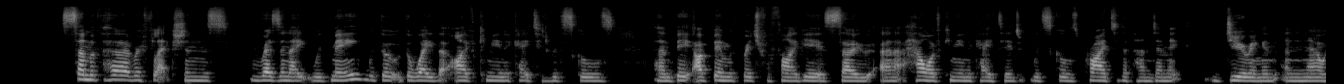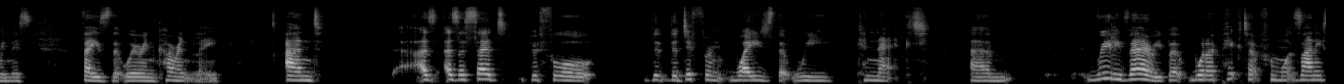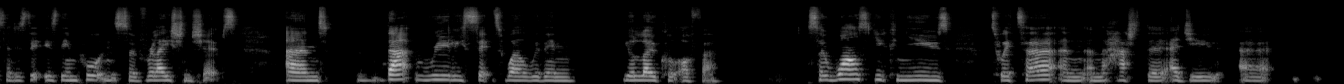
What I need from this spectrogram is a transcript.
some of her reflections resonate with me with the, the way that I've communicated with schools. Um, be, I've been with Bridge for five years, so uh, how I've communicated with schools prior to the pandemic, during, and, and now in this phase that we're in currently. And as as I said before, the, the different ways that we connect um, really vary. But what I picked up from what Zannie said is the, is the importance of relationships, and that really sits well within your local offer. So whilst you can use Twitter and and the hash the edu uh,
